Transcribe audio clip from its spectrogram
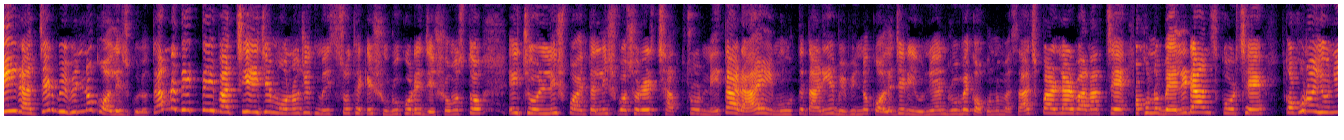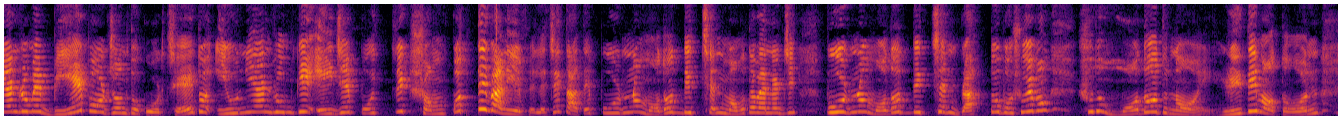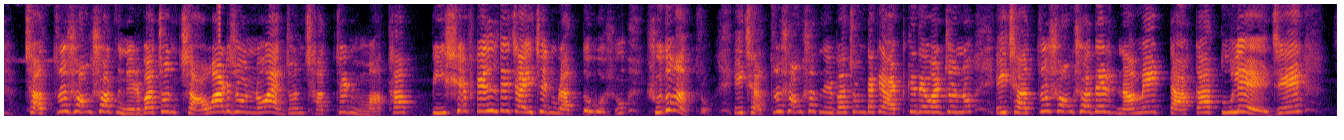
এই রাজ্যের বিভিন্ন কলেজগুলোতে। আমরা দেখতেই পাচ্ছি এই যে মনোজিৎ মিশ্র থেকে শুরু করে যে সমস্ত এই চল্লিশ পঁয়তাল্লিশ বছরের ছাত্র নেতারা এই মুহূর্তে দাঁড়িয়ে বিভিন্ন কলেজের ইউনিয়ন রুমে কখনো ম্যাসাজ পার্লার বানাচ্ছে, কখনো বেলি ডান্স করছে, কখনো ইউনিয়ন রুমে বিয়ে পর্যন্ত করছে। তো ইউনিয়ন রুমকে এই যে পৈতৃক সম্পত্তি বানিয়ে ফেলেছে, তাতে পূর্ণ মদত দিচ্ছেন মমতা ব্যানার্জি, পূর্ণ মদত দিচ্ছেন ব্রাত্য বসু এবং শুধু মদত নয়, রীতিমতন ছাত্র সংসদ নির্বাচন চাওয়ার জন্য একজন ছাত্রের মাথা পিষে ফেলতে চাইছেন ব্রাত্য বসু। শুধুমাত্র এই ছাত্র সংসদ নির্বাচনটাকে আটকে দেওয়ার জন্য এই ছাত্র সংসদের নামে টাকা তুলে যে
